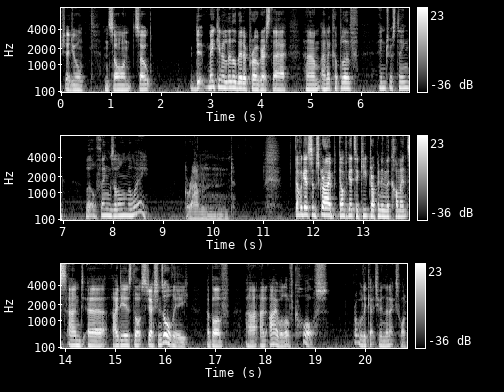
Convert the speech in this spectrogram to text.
schedule, and so on. So making a little bit of progress there um, and a couple of interesting little things along the way. Grand. Don't forget to subscribe. Don't forget to keep dropping in the comments and uh, ideas, thoughts, suggestions, all the above. Uh, and I will, of course, probably catch you in the next one.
